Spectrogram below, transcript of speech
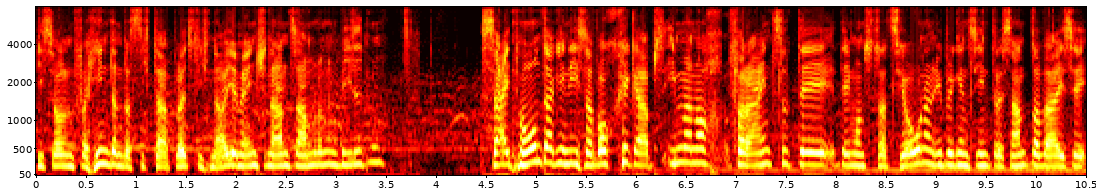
Die sollen verhindern, dass sich da plötzlich neue Menschenansammlungen bilden. Seit Montag in dieser Woche gab es immer noch vereinzelte Demonstrationen. Übrigens interessanterweise,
